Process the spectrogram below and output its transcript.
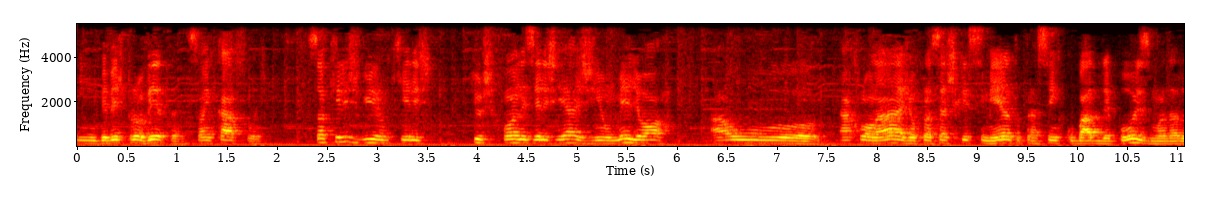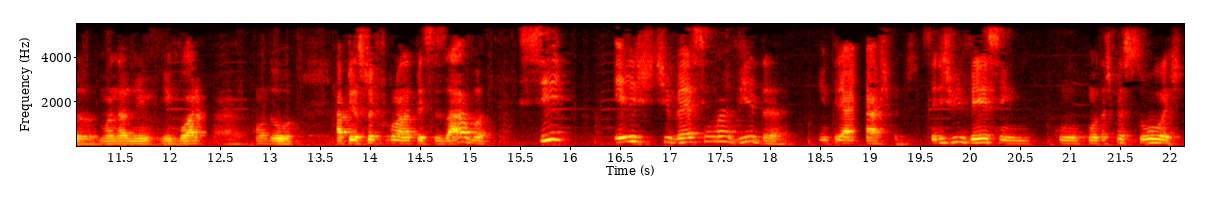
em bebê de proveta, só em cápsulas. Só que eles viram que eles. Que os clones eles reagiam melhor ao à clonagem, ao processo de crescimento para ser incubado depois, mandado, mandado embora pra, quando a pessoa que foi clonada precisava, se eles tivessem uma vida, entre aspas, se eles vivessem com, com outras pessoas,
